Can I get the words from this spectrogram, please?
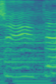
te.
